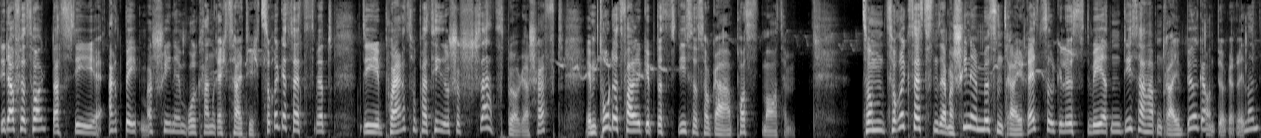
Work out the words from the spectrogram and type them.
die dafür sorgt, dass die Erdbebenmaschine im Vulkan rechtzeitig zurückgesetzt wird, die puerto-pazifische Staatsbürgerschaft. Im Todesfall gibt es diese sogar postmortem. Zum Zurücksetzen der Maschine müssen drei Rätsel gelöst werden. Diese haben drei Bürger und Bürgerinnen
